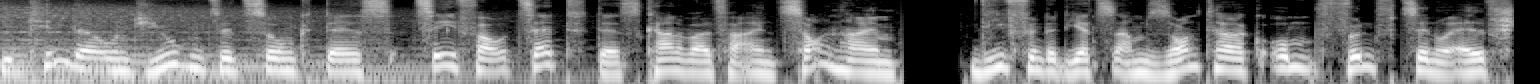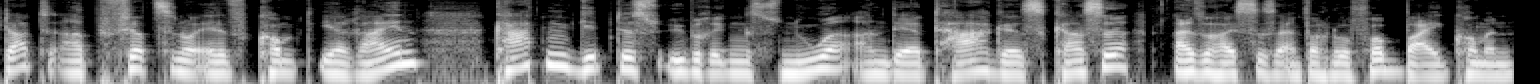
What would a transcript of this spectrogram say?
Die Kinder- und Jugendsitzung des CVZ, des Karnevalvereins Zornheim, die findet jetzt am Sonntag um 15.11 Uhr statt. Ab 14.11 Uhr kommt ihr rein. Karten gibt es übrigens nur an der Tageskasse, also heißt es einfach nur vorbeikommen.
